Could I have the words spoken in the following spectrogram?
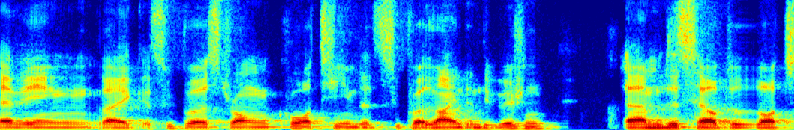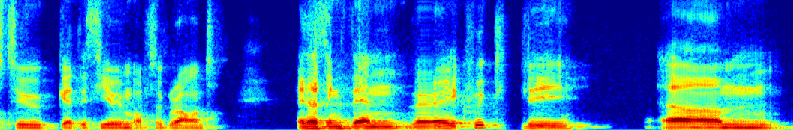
having like a super strong core team that's super aligned in the vision, um, this helped a lot to get Ethereum off the ground. And I think then very quickly, um,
